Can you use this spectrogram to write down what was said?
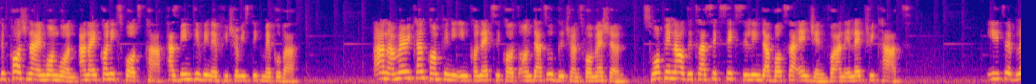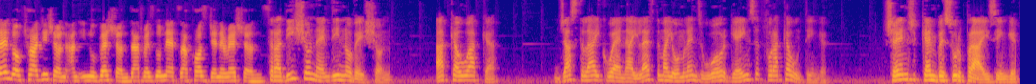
The Porsche 911, an iconic sports car, has been given a futuristic makeover. An American company in Connecticut undertook the transformation, swapping out the classic six-cylinder boxer engine for an electric heart. It's a blend of tradition and innovation that resonates across generations. Tradition and innovation. HUH. Just like when I left my homeland's war games for accounting. Change can be surprising.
